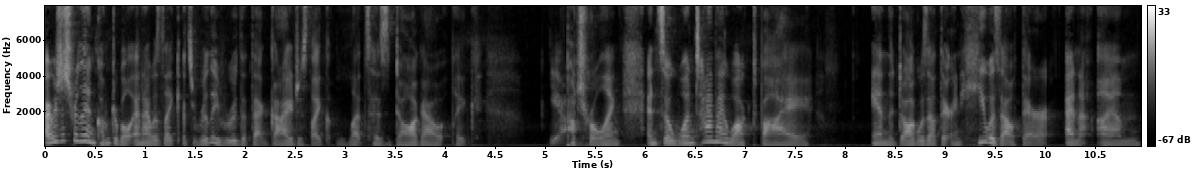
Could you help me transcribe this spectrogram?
I was just really uncomfortable and I was like, it's really rude that that guy just like lets his dog out like Yeah. patrolling. And so one time I walked by and the dog was out there and he was out there and um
